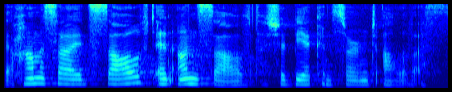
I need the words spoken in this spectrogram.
that homicides solved and unsolved should be a concern to all of us.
